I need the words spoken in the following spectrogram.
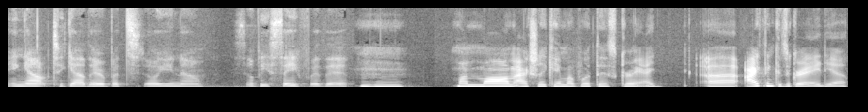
hang out together, but still, you know, still be safe with it. hmm My mom actually came up with this great. I, uh, I think it's a great idea.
